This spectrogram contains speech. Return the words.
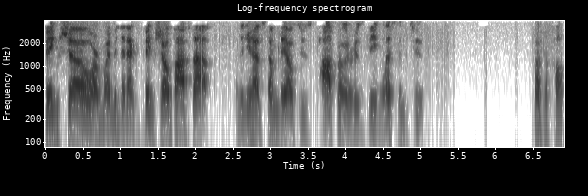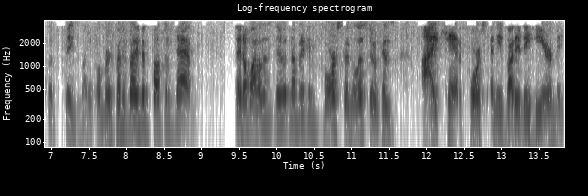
big show or maybe the next big show pops up. And then you have somebody else who's popular, who's being listened to. It's not the fault of big money corporations, but it's not even the fault of them. They don't want to listen to it. Nobody can force them to listen to it because I can't force anybody to hear me.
